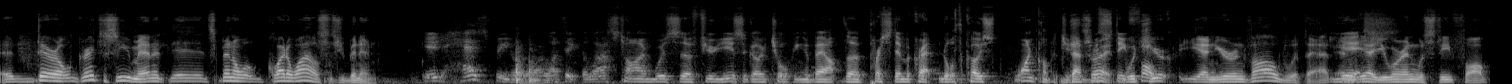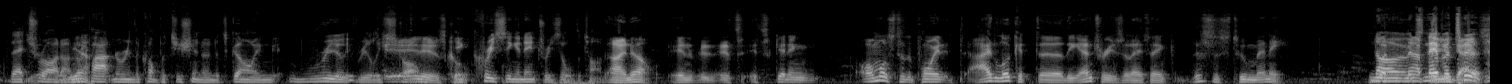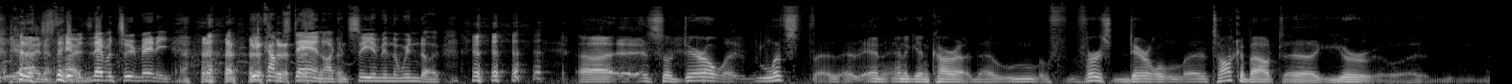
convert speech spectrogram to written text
Uh, Daryl, great to see you, man. It, has been a, quite a while since you've been in. It has been a while. I think the last time was a few years ago, talking about the Press Democrat North Coast wine competition. That's right. Steve Which Falk. you're, yeah, and you're involved with that. And yeah, you were in with Steve Falk. That's right. I'm Yeah. a partner in the competition, and it's going really, really strong. It is cool. increasing in entries all the time. I know, and it's it's getting almost to the point. I look at uh, the entries and I think this is too many. No, it's never too. Yeah, Steve, it's never too many. Here comes Dan. I can see him in the window. Uh, so Daryl, let's uh, and and again, Kara. Uh, first, Daryl, uh, talk about uh, your uh,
